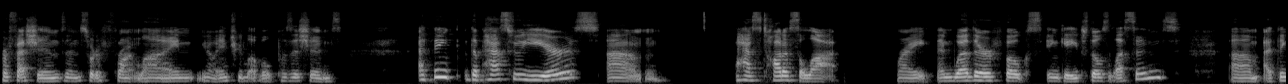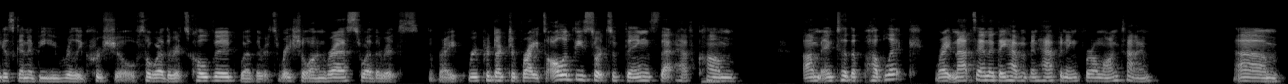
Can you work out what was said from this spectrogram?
professions and sort of frontline, you know, entry level positions. I think the past few years um, has taught us a lot, right? And whether folks engage those lessons, um, I think is going to be really crucial. So whether it's COVID, whether it's racial unrest, whether it's right reproductive rights, all of these sorts of things that have mm-hmm. come um, into the public, right? Not saying that they haven't been happening for a long time, um,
